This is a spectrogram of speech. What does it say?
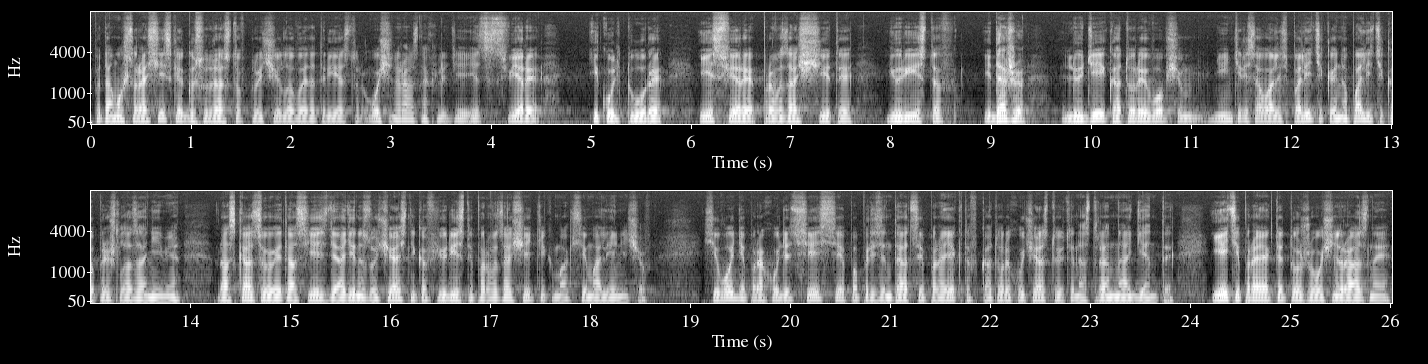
потому что российское государство включило в этот реестр очень разных людей из сферы и культуры, и из сферы правозащиты, юристов и даже людей, которые, в общем, не интересовались политикой, но политика пришла за ними, рассказывает о съезде один из участников, юрист и правозащитник Максим Оленичев. Сегодня проходит сессия по презентации проектов, в которых участвуют иностранные агенты. И эти проекты тоже очень разные.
